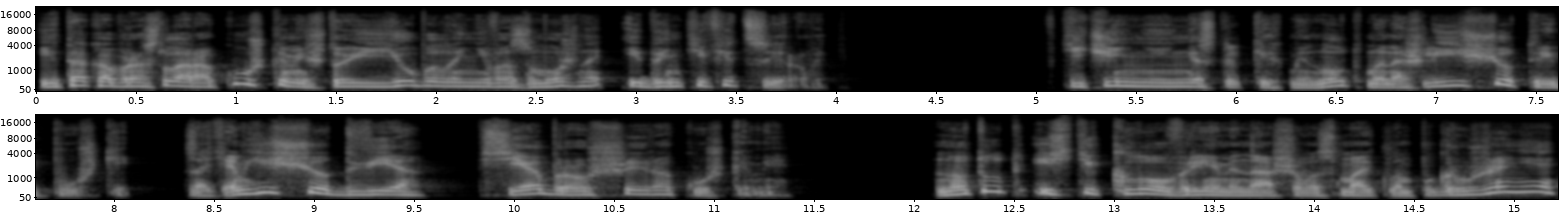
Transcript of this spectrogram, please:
и так обросла ракушками, что ее было невозможно идентифицировать. В течение нескольких минут мы нашли еще три пушки, затем еще две, все обросшие ракушками. Но тут истекло время нашего с Майклом погружения,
